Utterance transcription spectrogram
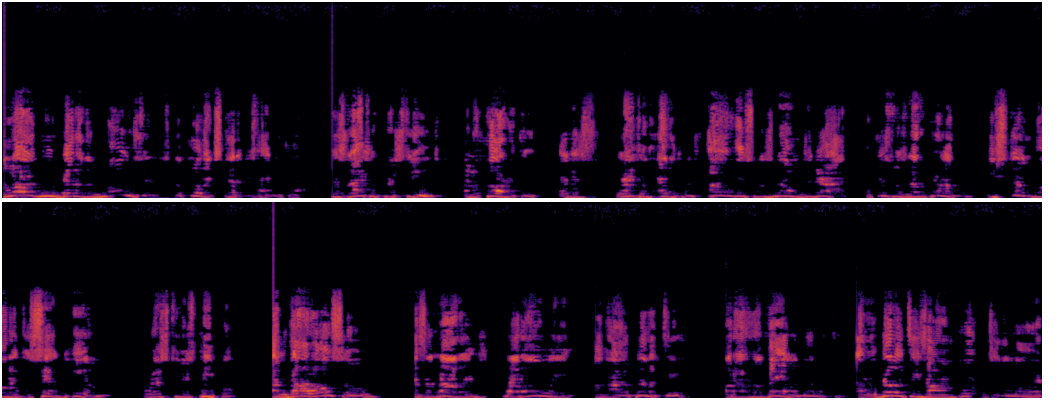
The Lord knew better than Moses the full extent of his handicap, his lack of prestige and authority, and his lack of eloquence. All this was known to God, but this was not a problem. He still wanted to send him to rescue his people. And God also has a knowledge not only of our ability, but our availability. Our abilities are important to the Lord,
